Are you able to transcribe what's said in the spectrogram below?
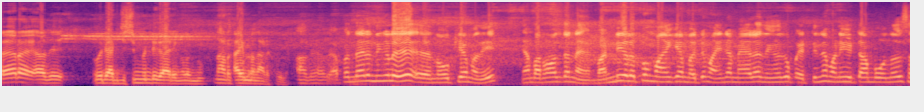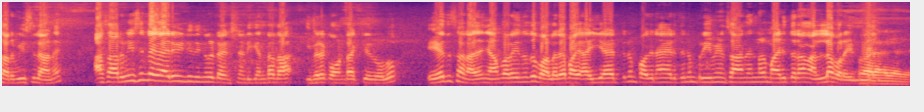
വേറെ അത് ഒരു അഡ്ജസ്റ്റ്മെന്റ് കാര്യങ്ങളൊന്നും നടക്കുമ്പോൾ നടക്കില്ല അതെ അതെ. അപ്പൊ എന്തായാലും നിങ്ങൾ നോക്കിയാൽ മതി. ഞാൻ പറഞ്ഞ പോലെ തന്നെ വണ്ടി എളുപ്പം വാങ്ങിക്കാൻ പറ്റും. അതിന്റെ മേലെ നിങ്ങൾക്ക് എട്ടിന്റെ പണി കിട്ടാൻ പോകുന്നത് സർവീസിലാണ് ആ സർവീസിന്റെ കാര്യം ഇനി നിങ്ങൾ ടെൻഷൻ അടിക്കേണ്ടതാ. ഇവരെ കോൺടാക്ട് ചെയ്തോളൂ. ഏത് സാധനം? അതായത് ഞാൻ പറയുന്നത് വളരെ പ- അയ്യായിരത്തിനും പതിനായിരത്തിനും പ്രീമിയം സാധനങ്ങൾ മാറി തരാന്നല്ല പറയുന്നത്. അതെ അതെ അതെ.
